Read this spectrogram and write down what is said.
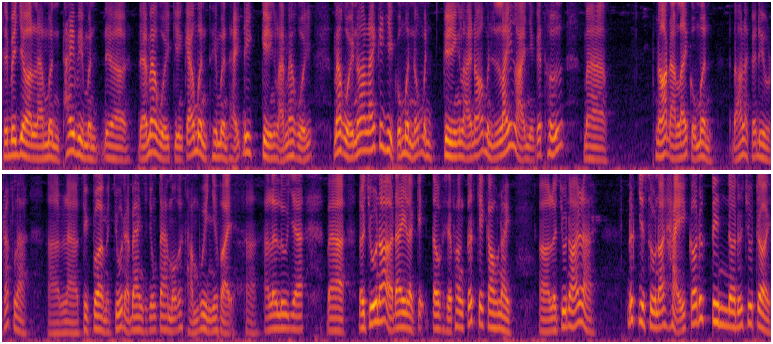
thì bây giờ là mình thay vì mình uh, để ma quỷ kiện cáo mình thì mình hãy đi kiện lại ma quỷ ma quỷ nó lấy cái gì của mình nó mình kiện lại nó mình lấy lại những cái thứ mà nó đã lấy của mình đó là cái điều rất là à, là tuyệt vời mà Chúa đã ban cho chúng ta một cái thẩm quyền như vậy. À, hallelujah. Và lời Chúa nói ở đây là cái, tôi sẽ phân tích cái câu này. À, lời Chúa nói là Đức Giêsu nói hãy có đức tin nơi Đức Chúa Trời.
